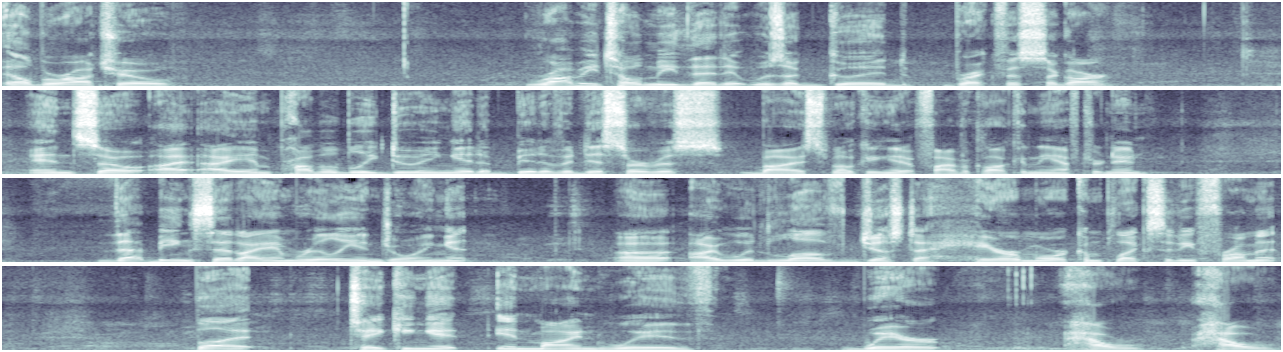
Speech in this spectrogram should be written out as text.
El Borracho, Robbie told me that it was a good breakfast cigar. And so I, I am probably doing it a bit of a disservice by smoking it at 5 o'clock in the afternoon. That being said, I am really enjoying it. Uh, I would love just a hair more complexity from it, but taking it in mind with where how how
